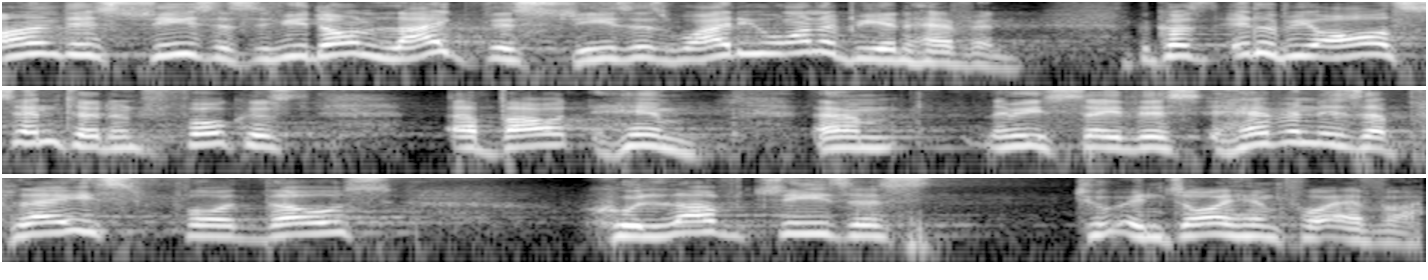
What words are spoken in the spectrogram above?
on this Jesus. If you don't like this Jesus, why do you want to be in heaven? Because it'll be all centered and focused about Him. Um, let me say this heaven is a place for those who love Jesus to enjoy him forever.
